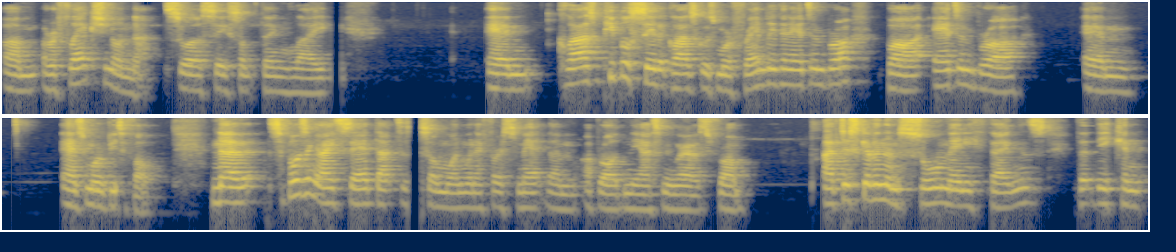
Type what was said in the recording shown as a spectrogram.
um, a reflection on that. So I'll say something like, um, Glas- people say that Glasgow is more friendly than Edinburgh, but Edinburgh um, is more beautiful. Now, supposing I said that to someone when I first met them abroad and they asked me where I was from, I've just given them so many things that they can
